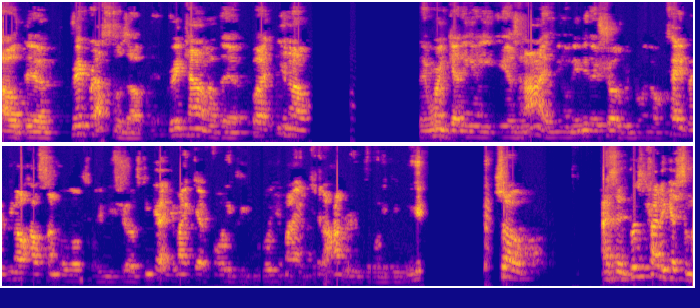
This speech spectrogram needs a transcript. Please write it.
out there, great wrestlers out there, great talent out there, but you know they weren't getting any ears and eyes. You know, maybe their shows were doing okay, but you know how some of the local indie shows can get. You might get 40 people, you might get 140 people. So I said, let's try to get some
